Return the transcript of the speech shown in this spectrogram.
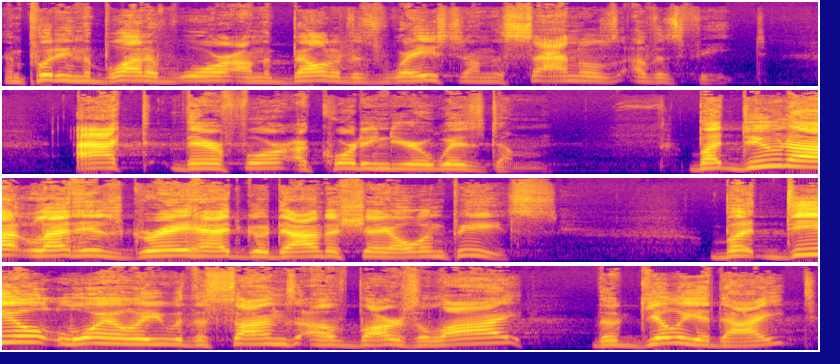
and putting the blood of war on the belt of his waist and on the sandals of his feet. Act therefore according to your wisdom. But do not let his gray head go down to Sheol in peace. But deal loyally with the sons of Barzillai, the Gileadite,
